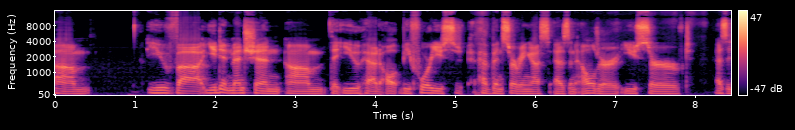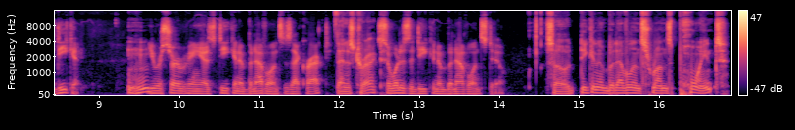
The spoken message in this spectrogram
Um, you've uh, you didn't mention um, that you had all before you have been serving us as an elder. You served as a deacon. You were serving as deacon of benevolence. Is that correct? That is correct. So, what does the deacon of benevolence do? So, Deacon of Benevolence runs point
